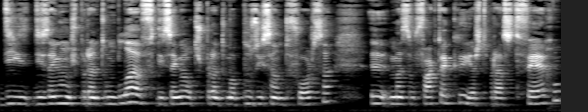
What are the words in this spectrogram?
dizem uns perante um bluff, dizem outros perante uma posição de força, mas o facto é que este braço de ferro,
